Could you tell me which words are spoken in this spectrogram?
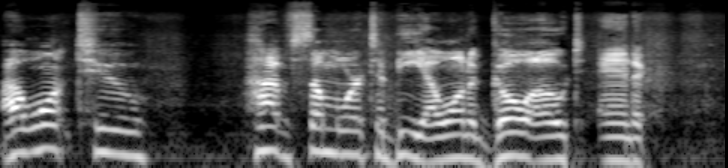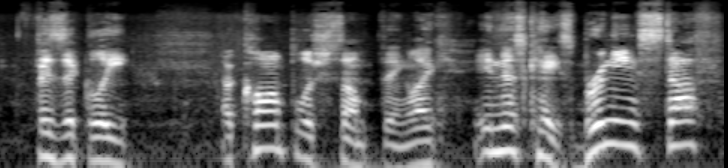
I want to have somewhere to be. I want to go out and uh, physically accomplish something. Like in this case, bringing stuff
